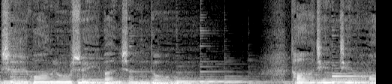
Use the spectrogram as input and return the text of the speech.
时光如水般渗透，它渐渐换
